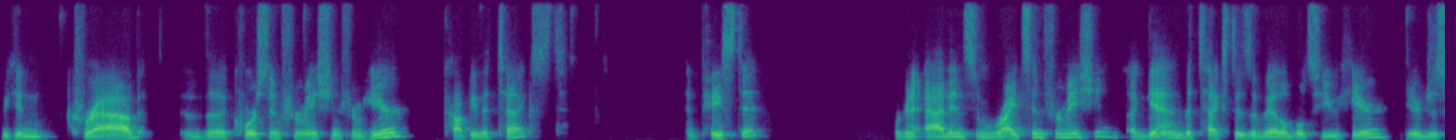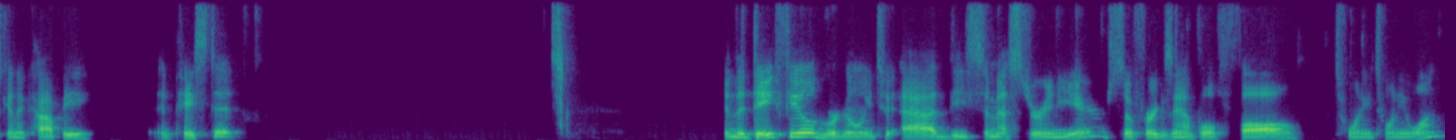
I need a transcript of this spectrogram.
We can grab the course information from here, copy the text and paste it. We're going to add in some rights information. Again, the text is available to you here. You're just going to copy and paste it. In the date field, we're going to add the semester and year. So for example, fall 2021.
